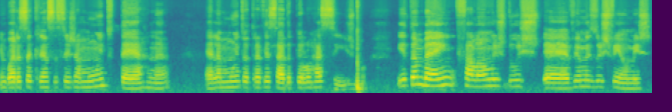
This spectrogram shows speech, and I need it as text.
Embora essa criança seja muito terna, ela é muito atravessada pelo racismo. E também falamos dos. É, vimos os filmes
